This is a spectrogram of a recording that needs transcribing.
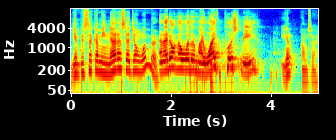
y empecé a caminar hacia John Wimber. And I don't know whether my wife pushed me Y yo- I'm sorry.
